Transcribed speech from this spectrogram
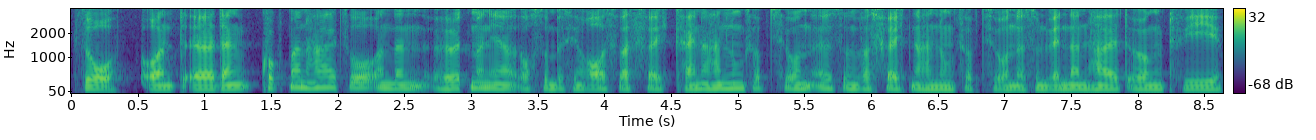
So, und äh, dann guckt man halt so und dann hört man ja auch so ein bisschen raus, was vielleicht keine Handlungsoption ist und was vielleicht eine Handlungsoption ist. Und wenn dann halt irgendwie,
